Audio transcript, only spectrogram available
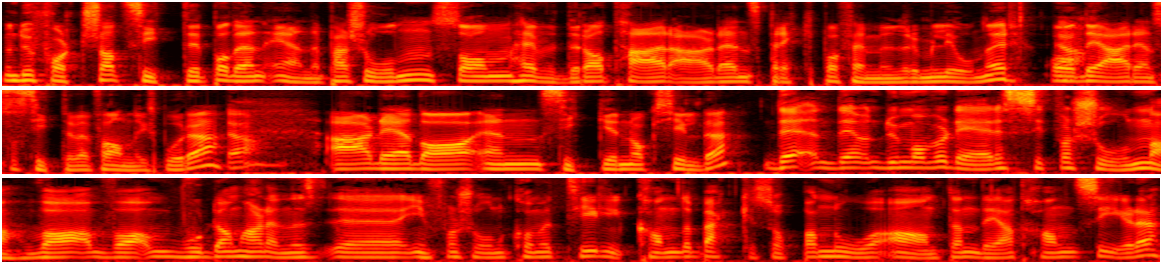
men du fortsatt sitter på den ene personen som hevder at her er det en sprekk på 500 millioner, og Ja. det er en som sitter ved forhandlingsbordet, Ja. Er det da en sikker nok kilde? det, det, du må vurdere situasjonen. da. Hva, hva, hvordan har denne eh, informasjonen kommet til? Kan det backes opp av noe annet enn det at han sier det?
